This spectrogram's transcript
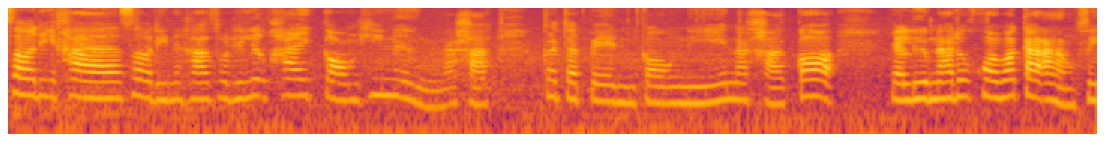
สวัสดีค่ะ สวัสดีนะคะสวัสดีเลือกไพ่กองที่หนึ่งนะคะ ก็จะเป็นกองนี้นะคะ ก็ อย่าลืมนะคะทุกคนว่าการอ่านของซี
